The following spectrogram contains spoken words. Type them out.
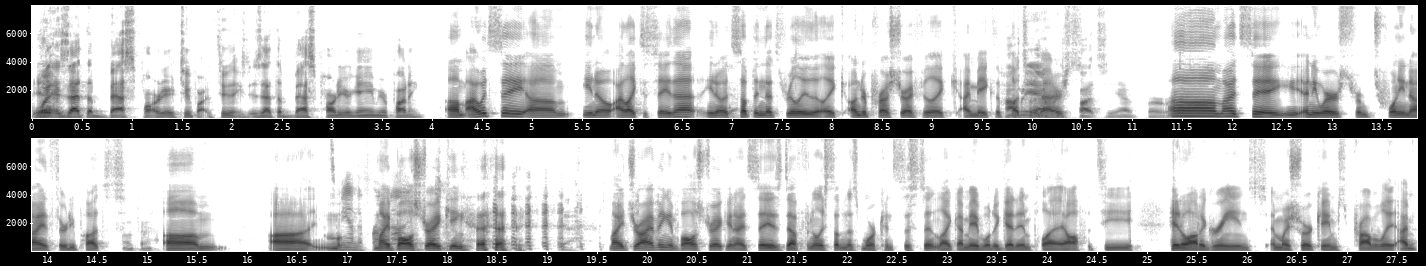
Yeah. What is that the best part of your two part two things? Is that the best part of your game? You're putting. um, I would say, um, you know, I like to say that. You know, it's Yeah. something that's really like under pressure. I feel like I make the How putts when it average matters. putts do you have per? round? Um, I'd say anywhere from 29, 30 putts. okay. Um, uh, m- me on the front my ball nine. striking, my driving and ball striking, I'd say is definitely something that's more consistent. Like I'm able to get in play off the tee, hit a lot of greens, and my short game's probably I'm,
